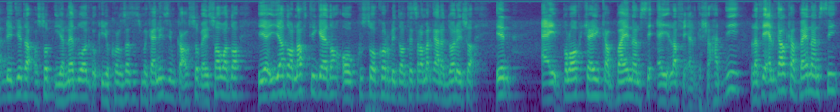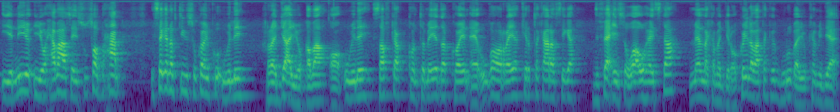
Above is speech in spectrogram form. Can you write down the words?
updateyada cusub iyo network iyo consensus mechanismka cusub ay soo wado iyo iyadoo naftigeeda oo ku soo kordhi doonta islamarkaana doonayso in ay blockchainka binancy ay la ficil gasho. Haddii la ficilgalka binancy iyo niyo iyo waxyaabahaas ay isu soo baxaan isaga naftigiisu coinku weli rajo ayuu qabaa oo weli safka kontomeyada coin ee uga horreeya cryptocurrency-ga difaaciisa waa uu haystaa. Meelna kama jiro. Ko iyo labaatanka group ayuu ka mid yahay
